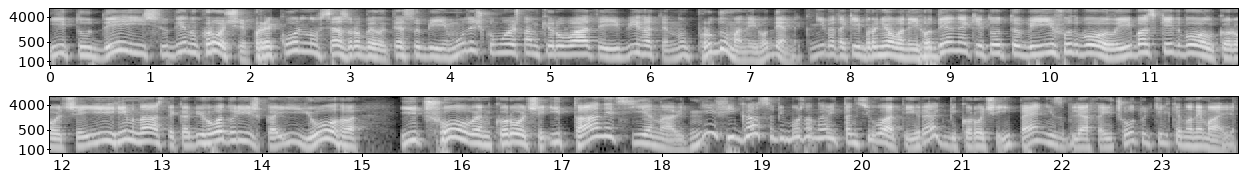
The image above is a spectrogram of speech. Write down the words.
і туди, і сюди. Ну, коротше, прикольно все зробили. Ти собі і музичку можеш там керувати, і бігати. Ну, продуманий годинник. Ніби такий броньований годинник, і тут тобі і футбол, і баскетбол, коротше, і гімнастика, бігова доріжка, і йога. І човен, коротше, і танець є навіть. Ніфіга собі можна навіть танцювати. І регбі, коротше, і пеніс, бляха, і чого тут тільки но немає.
